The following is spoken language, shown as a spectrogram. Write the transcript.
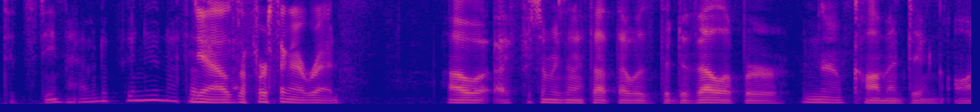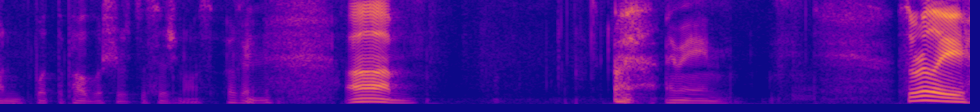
Did Steam have an opinion? I thought. Yeah, that was the first thing I read. Oh, I, for some reason I thought that was the developer No. commenting on what the publisher's decision was. Okay. Um. I mean, so really,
